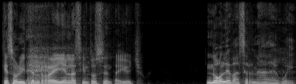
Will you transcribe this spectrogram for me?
Que es ahorita el rey en la 168. No le va a hacer nada, güey.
